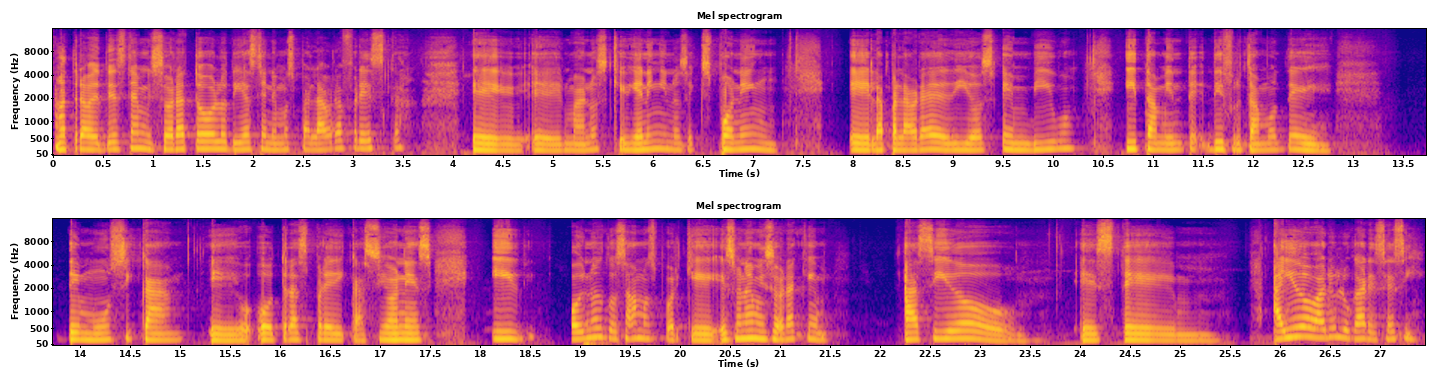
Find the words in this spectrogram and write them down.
A través de esta emisora todos los días tenemos palabra fresca, eh, eh, hermanos que vienen y nos exponen eh, la palabra de Dios en vivo y también disfrutamos de, de música, otras predicaciones y hoy nos gozamos porque es una emisora que ha sido, este, ha ido a varios lugares, Ceci.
